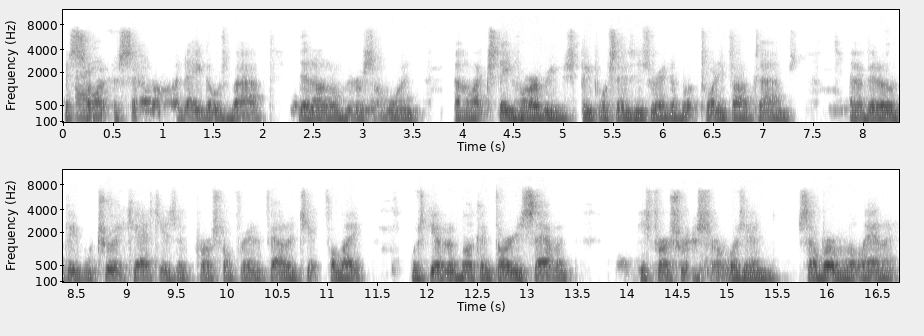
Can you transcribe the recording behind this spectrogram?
It's Right. so seldom a day goes by that I don't hear someone uh, like Steve Harvey's people says he's read the book 25 times. I've had other people. Truett Cathy is a personal friend and founded Chick-fil-A, was given a book in 37. His first restaurant was in suburb of Atlanta.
